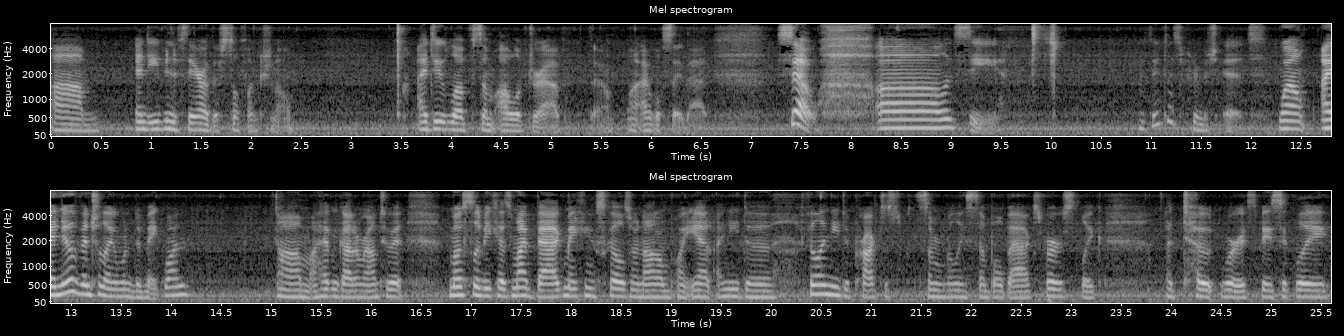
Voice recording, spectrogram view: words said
um, and even if they are, they're still functional. I do love some olive drab. though. Well, I will say that. So, uh, let's see. I think that's pretty much it. Well, I knew eventually I wanted to make one. Um, I haven't gotten around to it, mostly because my bag making skills are not on point yet. I need to, feel I need to practice with some really simple bags first, like a tote where it's basically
